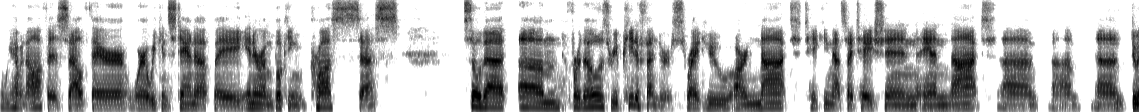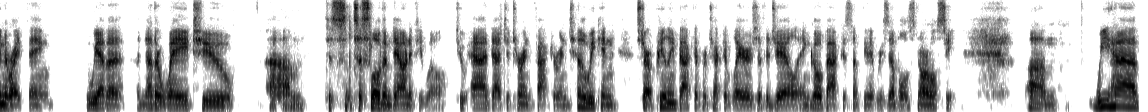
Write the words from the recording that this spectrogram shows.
we have an office out there where we can stand up a interim booking process so that um, for those repeat offenders, right, who are not taking that citation and not uh, um, uh, doing the right thing, we have a another way to um, to to slow them down, if you will, to add that deterrent factor until we can start peeling back the protective layers of the jail and go back to something that resembles normalcy. Um, we have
